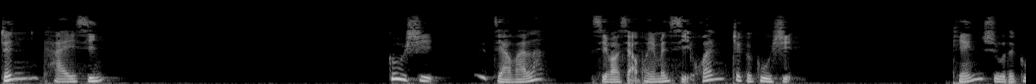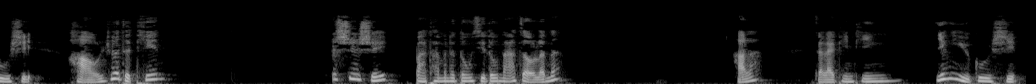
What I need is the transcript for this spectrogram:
真开心。故事讲完了。希望小朋友们喜欢这个故事。田鼠的故事，好热的天。是谁把他们的东西都拿走了呢？好了，再来听听英语故事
